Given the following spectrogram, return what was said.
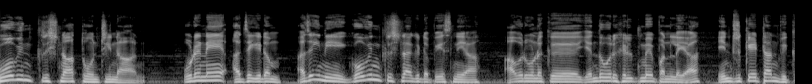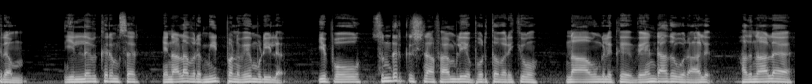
கோவிந்த் கிருஷ்ணா தோன்றினான். உடனே அஜயிடம் அஜய் நீ கோவிந்த் கிருஷ்ணா கிட்ட பேசுனியா? அவர் உனக்கு எந்த ஒரு ஹெல்ப்புமே பண்ணலையா? என்று கேட்டான் விக்ரம். இல்லை விக்ரம் சார் என்னால் அவரை மீட் பண்ணவே முடியல. இப்போ சுந்தர் கிருஷ்ணா ஃபேமிலியை பொறுத்த வரைக்கும் நான் அவங்களுக்கு வேண்டாத ஒரு ஆள். அதனால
